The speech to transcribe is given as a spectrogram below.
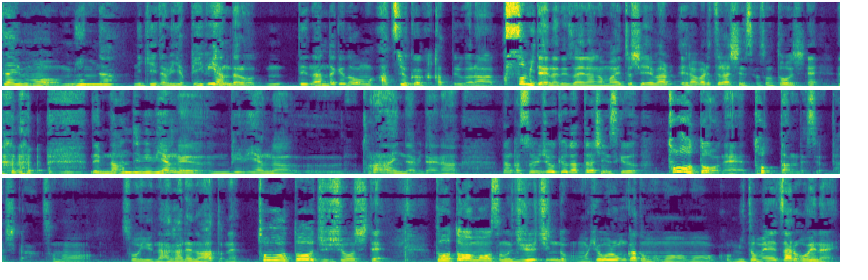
対もう、みんなに聞いたら、いや、ビビアンだろうってなんだけど、もう圧力がかかってるから、クソみたいなデザイナーが毎年選ばれてるらしいんですよ、その当時ね。で、なんでビビアンが、ビビアンが、取らないんだ、みたいな。なんかそういう状況だったらしいんですけど、とうとうね、取ったんですよ、確か。その、そういう流れの後ね。とうとう受賞して。とうとうもうその重鎮度も、もう評論家とももう、もうこう認めざるを得ない。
